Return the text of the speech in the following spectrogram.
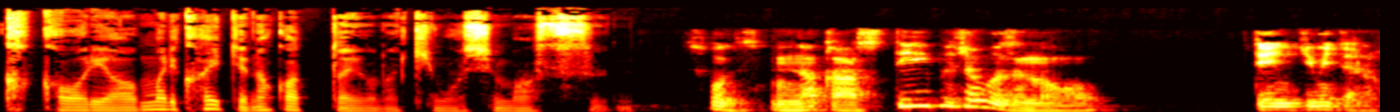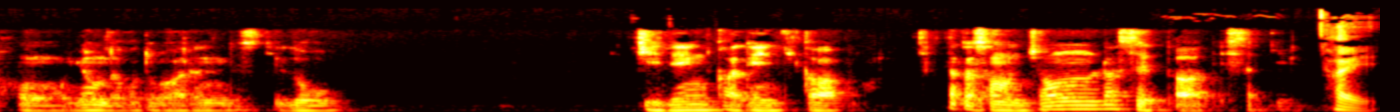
関わりはあんまり書いてなかったような気もします。そうですね。なんか、スティーブ・ジョブズの伝記みたいな本を読んだことがあるんですけど、自伝か伝記か。なんかそのジョン・ラセターでしたっけ？はい。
